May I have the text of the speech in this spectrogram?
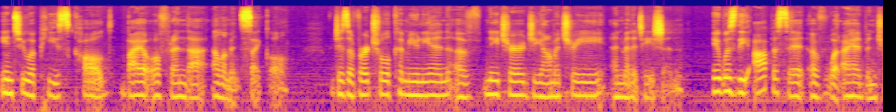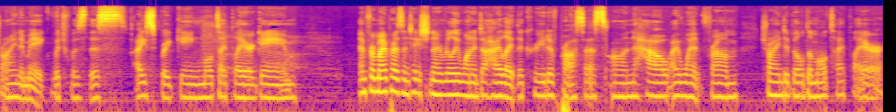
into a piece called Bio Ofrenda Element Cycle, which is a virtual communion of nature, geometry, and meditation. It was the opposite of what I had been trying to make, which was this ice breaking multiplayer game. And for my presentation, I really wanted to highlight the creative process on how I went from trying to build a multiplayer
